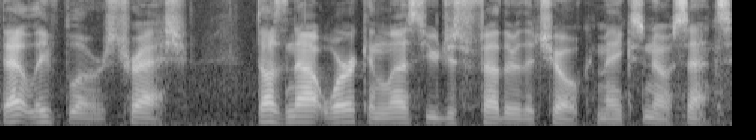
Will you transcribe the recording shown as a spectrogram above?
That leaf blower is trash. Does not work unless you just feather the choke. Makes no sense.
